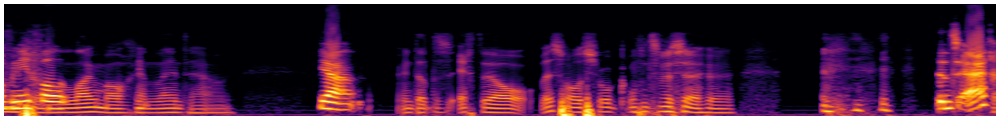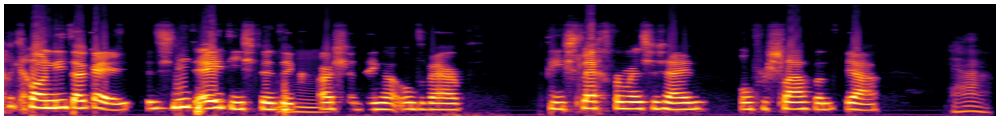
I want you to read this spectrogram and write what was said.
Of in ieder zo geval- lang mogelijk in de lijn te houden. Ja, En dat is echt wel best wel een shock om te beseffen. dat is eigenlijk gewoon niet oké. Het is niet ethisch, vind ik, Mhm. als je dingen ontwerpt die slecht voor mensen zijn of verslavend. Ja, ja,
